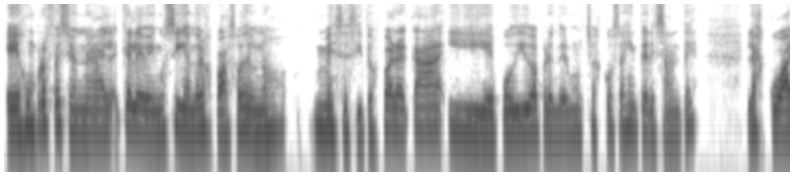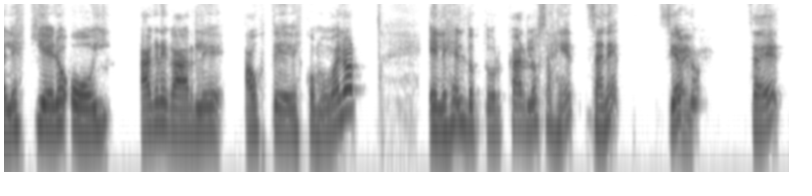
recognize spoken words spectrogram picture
Es un profesional que le vengo siguiendo los pasos de unos mesecitos para acá y he podido aprender muchas cosas interesantes, las cuales quiero hoy agregarle a ustedes como valor. Él es el doctor Carlos Sanet, ¿cierto? Sanet.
